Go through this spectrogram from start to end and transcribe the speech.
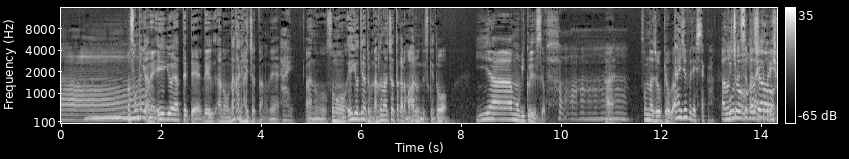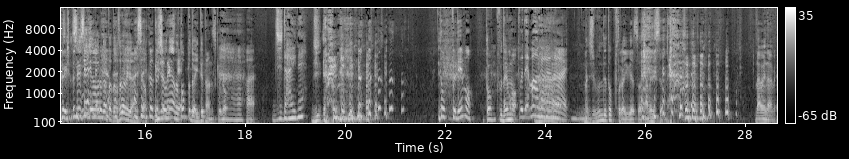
はまあ、その時はね、営業やってて、で、あの、中に入っちゃったので、はい、あの、その営業手当もなくなっちゃったからもあるんですけど、いやー、もうびっくりですよ。ははい。そんな状況が。大丈夫でしたか？あの、一応、私、あの、成績が悪かったとかそういうわけじゃないですよ。うう一応ね、あの、トップでは言ってたんですけど、はい。時代ね。じ トップでも。トップでも。トップでも上がらない。まあ自分でトップとか言うやつはダメですよね。ダメダメ。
